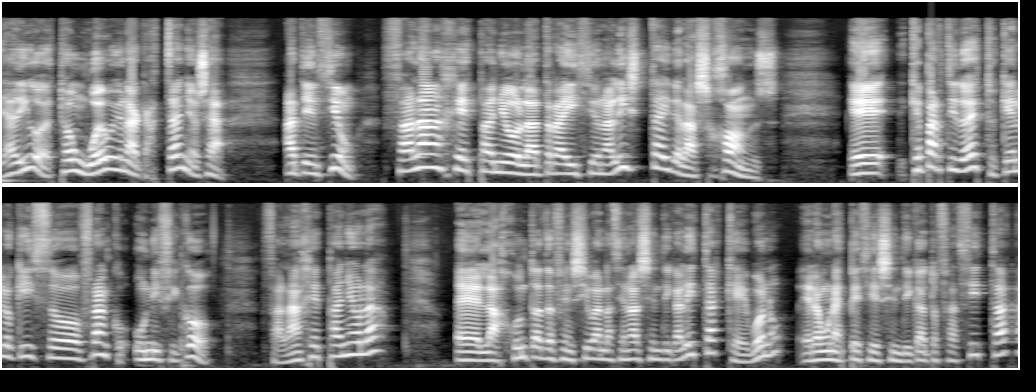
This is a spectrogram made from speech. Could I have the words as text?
ya digo, esto es un huevo y una castaña. O sea, atención, falange española tradicionalista y de las Hons. Eh, ¿Qué partido es esto? ¿Qué es lo que hizo Franco? Unificó Falange Española, las juntas de ofensiva nacional sindicalistas, que bueno, era una especie de sindicato fascista,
